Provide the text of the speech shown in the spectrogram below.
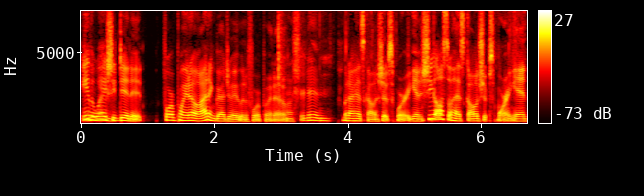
Either way, Mm. she did it. 4.0. I didn't graduate with a 4.0, I sure did. but I had scholarships pouring in. She also had scholarships pouring in.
